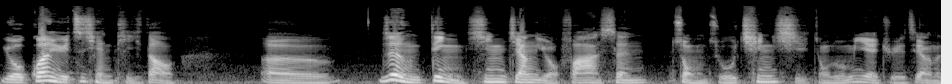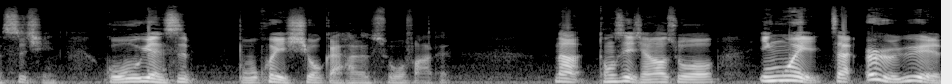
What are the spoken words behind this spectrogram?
有关于之前提到，呃，认定新疆有发生种族清洗、种族灭绝这样的事情，国务院是不会修改他的说法的。那同时也强调说，因为在二月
